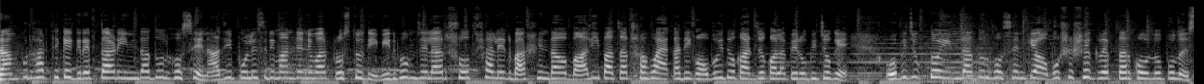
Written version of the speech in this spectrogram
রামপুরহাট থেকে গ্রেপ্তার ইমদাদুল হোসেন। আজই পুলিশ রিমান্ডে নেওয়ার প্রস্তুতি। বীরভূম জেলার সোতশালের বাসিন্দা ও বালি পাচার সহ একাধিক অবৈধ কার্যকলাপের অভিযোগে অভিযুক্ত ইমদাদুল হোসেনকে অবশেষে গ্রেপ্তার করল পুলিশ।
